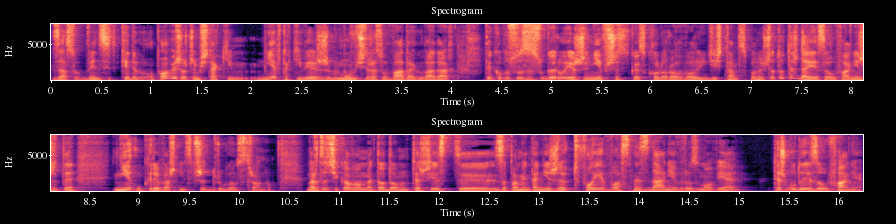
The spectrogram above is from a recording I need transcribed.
w zasób. Więc kiedy opowiesz o czymś takim, nie w taki wiesz, żeby mówić teraz o wadach, wadach, tylko po prostu zasugerujesz, że nie wszystko jest kolorowo i gdzieś tam wspomnisz, to to też daje zaufanie, że ty nie ukrywasz nic przed drugą stroną. Bardzo ciekawą metodą też jest y, zapamiętanie, że twoje własne zdanie w rozmowie też buduje zaufanie.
